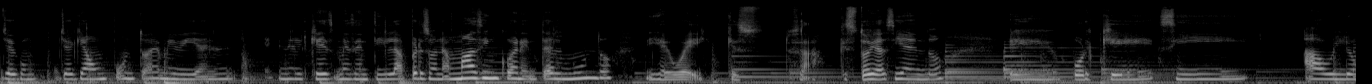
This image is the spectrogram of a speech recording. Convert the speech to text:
llegué a un punto de mi vida en, el que me sentí la persona más incoherente del mundo, dije, güey, ¿qué, ¿qué estoy haciendo? Eh, porque si hablo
